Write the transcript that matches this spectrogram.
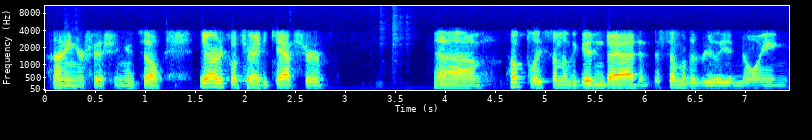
hunting or fishing. And so the article tried to capture um, hopefully some of the good and bad and some of the really annoying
